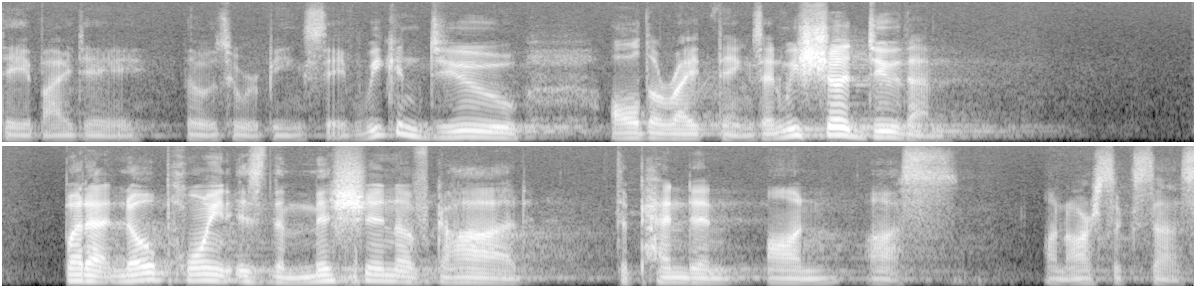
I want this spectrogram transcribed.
day by day those who were being saved. We can do all the right things, and we should do them. But at no point is the mission of God dependent on us, on our success.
